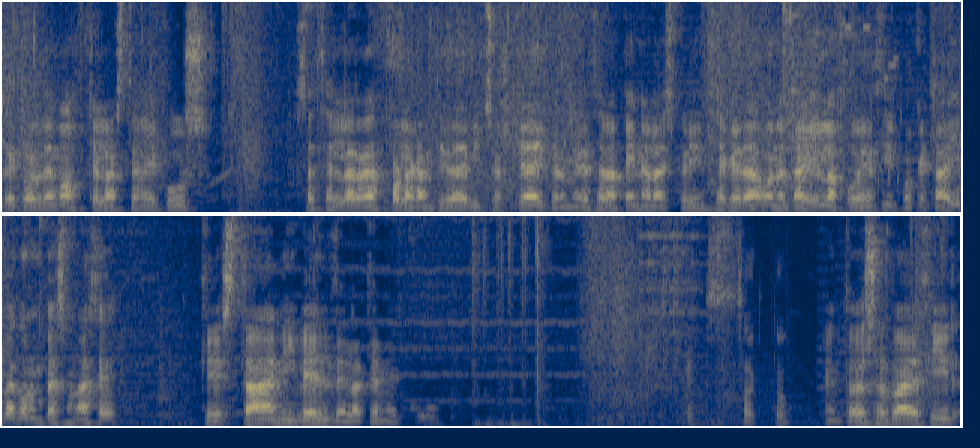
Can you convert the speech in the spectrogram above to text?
Recordemos que las TMQs se hacen largas por la cantidad de bichos que hay, pero merece la pena la experiencia que da. Bueno, Tai os la puede decir, porque Tai va con un personaje que está a nivel de la TMQ. Exacto. Entonces os va a decir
